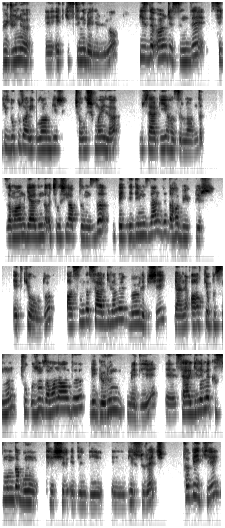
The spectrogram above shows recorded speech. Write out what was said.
gücünü, e, etkisini belirliyor. Biz de öncesinde 8-9 ay olan bir çalışmayla bu sergiye hazırlandık. Zamanı geldiğinde açılışı yaptığımızda beklediğimizden de daha büyük bir etki oldu. Aslında sergileme böyle bir şey. Yani altyapısının çok uzun zaman aldığı ve görünmediği, e, sergileme kısmında bunun teşhir edildiği e, bir süreç tabii ki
